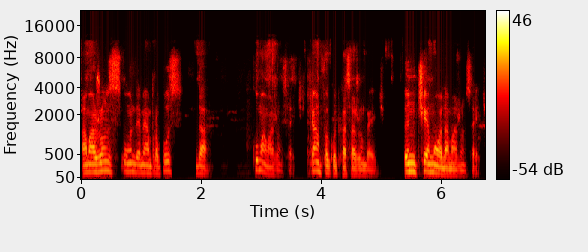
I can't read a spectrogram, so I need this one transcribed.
Am ajuns unde mi-am propus? Da. Cum am ajuns aici? Ce am făcut ca să ajung aici? În ce mod am ajuns aici?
